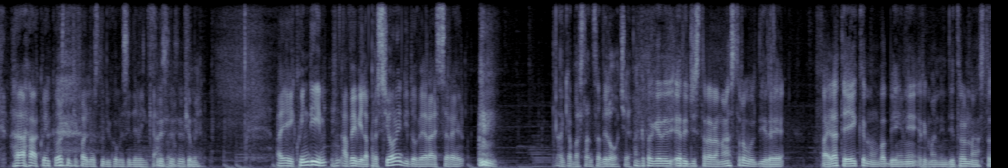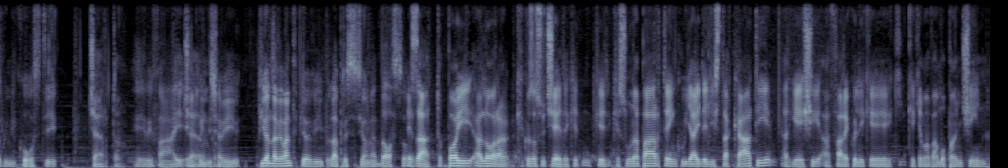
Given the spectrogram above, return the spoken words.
a quei costi ti fai uno studio come si deve in Sì, casa, sì, no? sì, più o sì. meno. E quindi avevi la pressione di dover essere anche abbastanza veloce. Anche perché re- registrare a nastro vuol dire fai la take, non va bene, rimani indietro al nastro, quindi costi Certo. e rifai e Certo. quindi c'avevi- più andavi avanti più avevi la pressione addosso. Esatto, poi allora che cosa succede? Che, che- che su una parte in cui hai degli staccati riesci a fare quelli che, che chiamavamo punch in,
